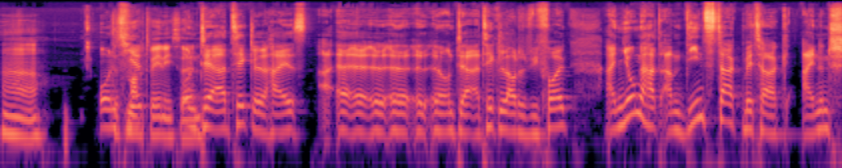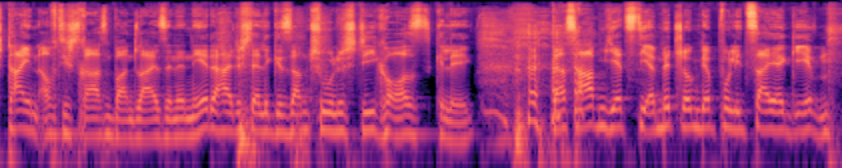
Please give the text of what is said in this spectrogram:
Ah. Und das hier, macht wenig Sinn. Und der Artikel heißt, äh, äh, äh, äh, und der Artikel lautet wie folgt: Ein Junge hat am Dienstagmittag einen Stein auf die Straßenbahngleise in der Nähe der Haltestelle Gesamtschule Stieghorst gelegt. Das haben jetzt die Ermittlungen der Polizei ergeben.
